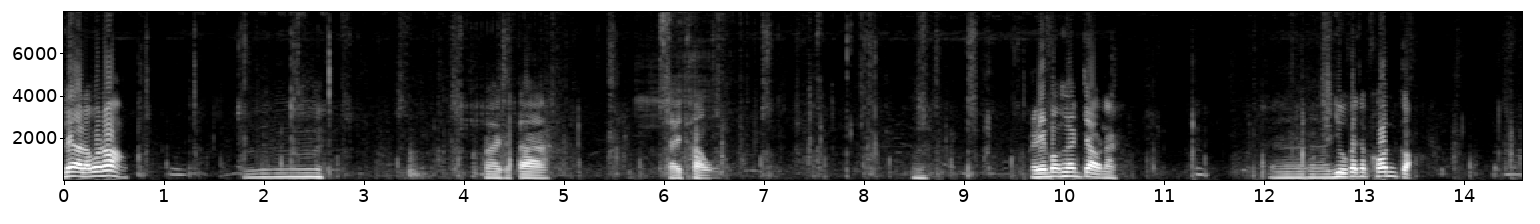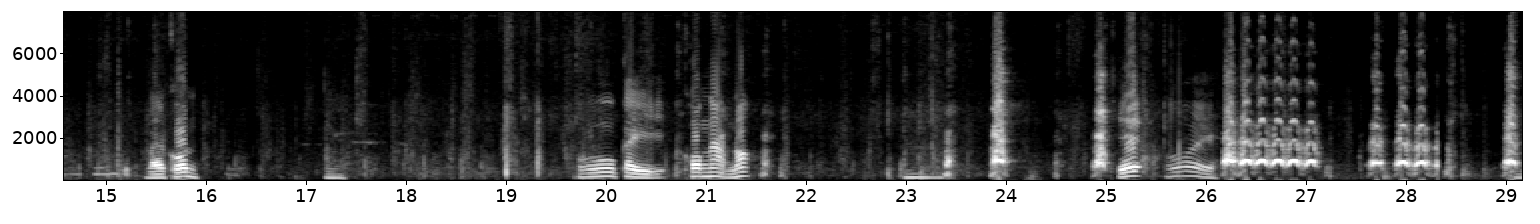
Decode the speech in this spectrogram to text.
แล้วแล้วบ่น้องอืม ปลายกระตาสายเข่าอืมอันนี้บ่เพื่อนเจ้านะเอ่ออยู่กันจะคนเกาะหลายคนอืมโอ้ไก่คลองน้ำเนาะอืมเจ๊โอ้ยอืม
